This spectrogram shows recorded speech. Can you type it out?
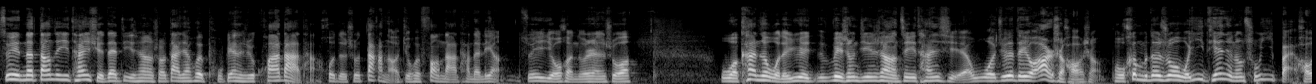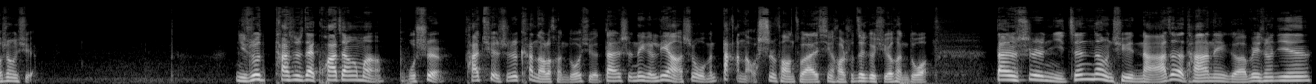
所以呢，当这一滩血在地上的时候，大家会普遍的去夸大它，或者说大脑就会放大它的量。所以有很多人说，我看着我的月卫生巾上这一滩血，我觉得得有二十毫升，我恨不得说我一天就能出一百毫升血。你说他是在夸张吗？不是，他确实是看到了很多血，但是那个量是我们大脑释放出来的信号，说这个血很多。但是你真正去拿着他那个卫生巾，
